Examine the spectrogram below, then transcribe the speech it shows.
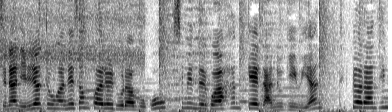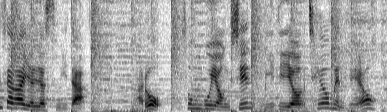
지난 1년 동안의 성과를 돌아보고 시민들과 함께 나누기 위한 특별한 행사가 열렸습니다. 바로 송구영신 미디어 체험회인데요.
